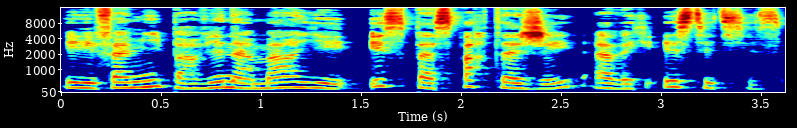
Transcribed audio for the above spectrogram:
et les familles parviennent à marier espace partagé avec esthétisme.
